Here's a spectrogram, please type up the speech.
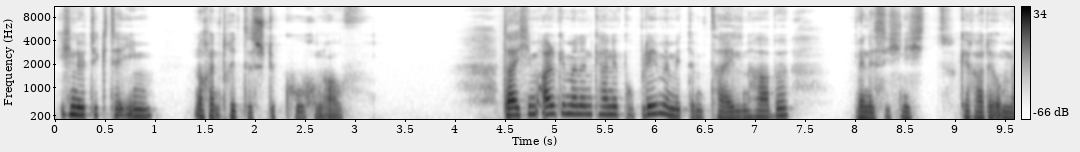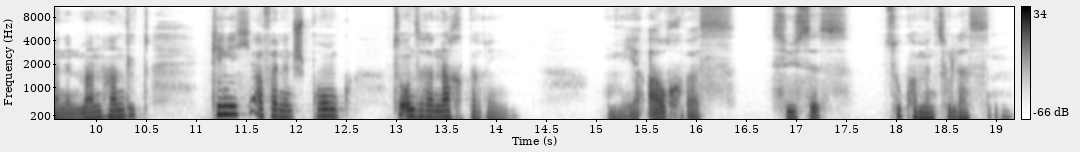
Ich nötigte ihm noch ein drittes Stück Kuchen auf. Da ich im Allgemeinen keine Probleme mit dem Teilen habe, wenn es sich nicht gerade um meinen Mann handelt, ging ich auf einen Sprung zu unserer Nachbarin, um ihr auch was Süßes zukommen zu lassen.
